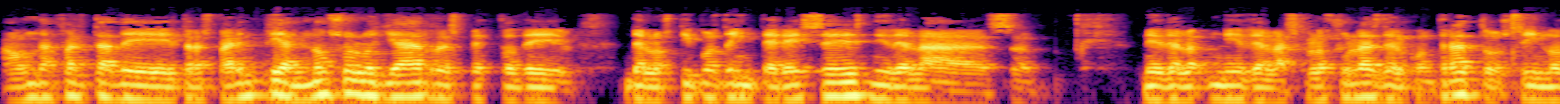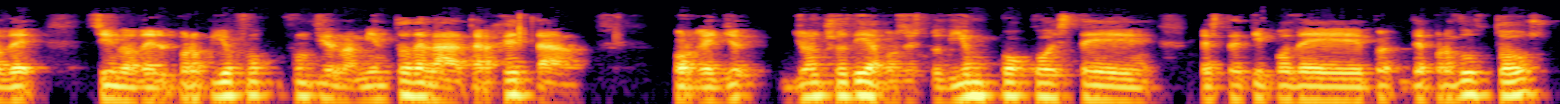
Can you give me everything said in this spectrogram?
a una falta de transparencia, no solo ya respecto de, los tipos de intereses ni de las ni de, las cláusulas del contrato, sino, de, sino del propio funcionamiento de la tarjeta porque yo, yo, en su día pues estudié un poco este, este tipo de, productos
